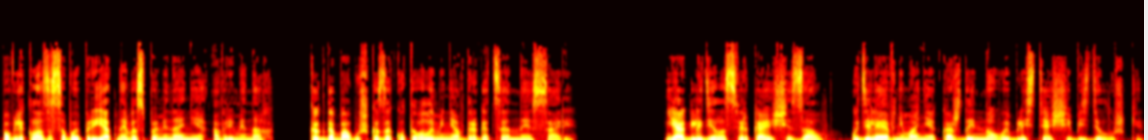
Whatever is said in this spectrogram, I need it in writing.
повлекла за собой приятные воспоминания о временах, когда бабушка закутывала меня в драгоценные сари. Я оглядела сверкающий зал, уделяя внимание каждой новой блестящей безделушке.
